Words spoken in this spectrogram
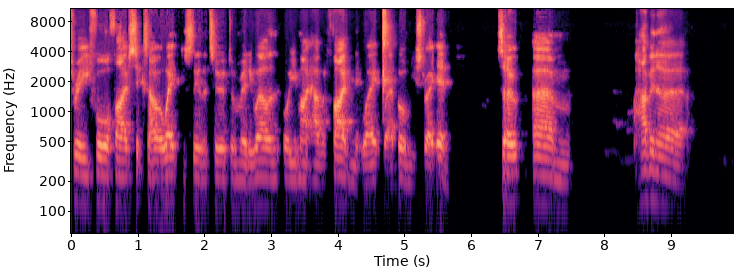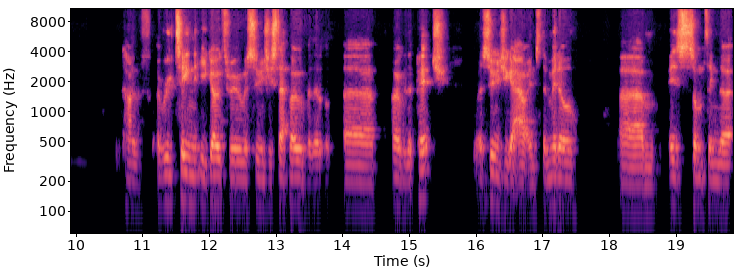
three, four, five, six hour wait because the other two have done really well, or you might have a five minute wait where boom, you're straight in. So um, having a kind of a routine that you go through as soon as you step over the uh, over the pitch, as soon as you get out into the middle, um, is something that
